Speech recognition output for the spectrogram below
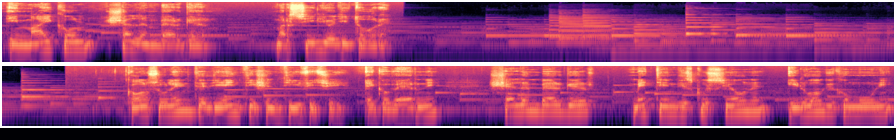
di Michael Schellenberger, Marsiglio Editore. Consulente di enti scientifici e governi, Schellenberger mette in discussione i luoghi comuni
